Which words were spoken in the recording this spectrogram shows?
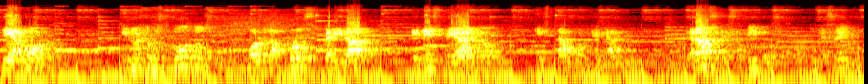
de amor y nuestros votos por la prosperidad en este año que está por llegar. Gracias amigos portugueseños.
